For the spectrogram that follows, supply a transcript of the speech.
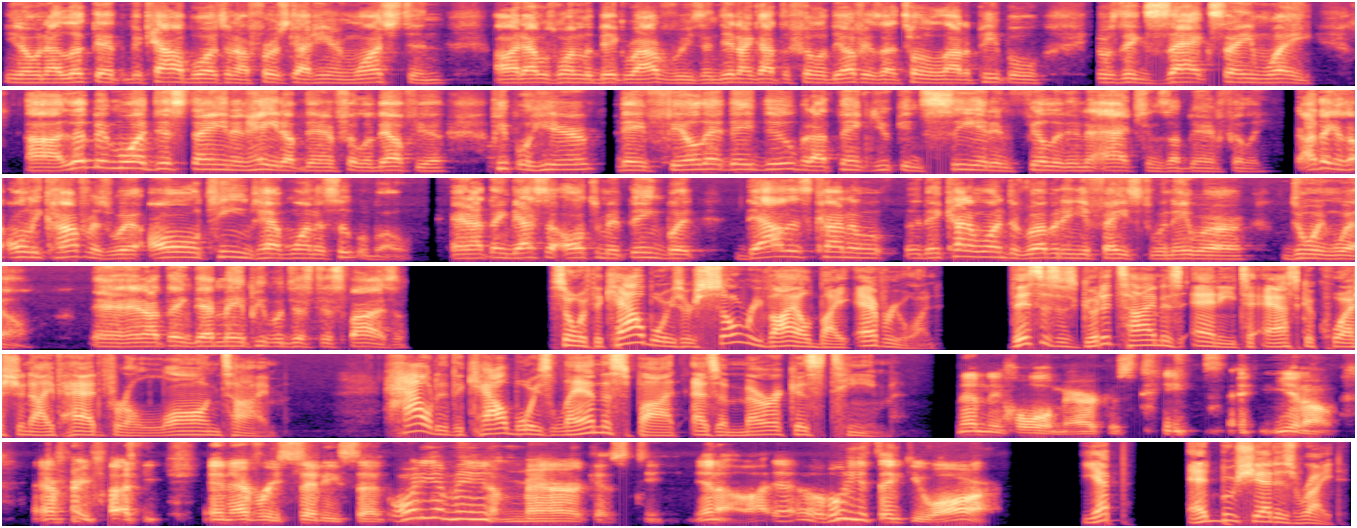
You know, when I looked at the Cowboys when I first got here in Washington, uh, that was one of the big rivalries. And then I got to Philadelphia, as I told a lot of people, it was the exact same way. Uh, a little bit more disdain and hate up there in Philadelphia. People here, they feel that they do, but I think you can see it and feel it in the actions up there in Philly. I think it's the only conference where all teams have won a Super Bowl. And I think that's the ultimate thing. But Dallas kind of, they kind of wanted to rub it in your face when they were doing well. And I think that made people just despise them. So if the Cowboys are so reviled by everyone, this is as good a time as any to ask a question I've had for a long time. How did the Cowboys land the spot as America's team? Then the whole America's team thing, you know, everybody in every city said, What do you mean America's team? You know, oh, who do you think you are? Yep, Ed Bouchette is right.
